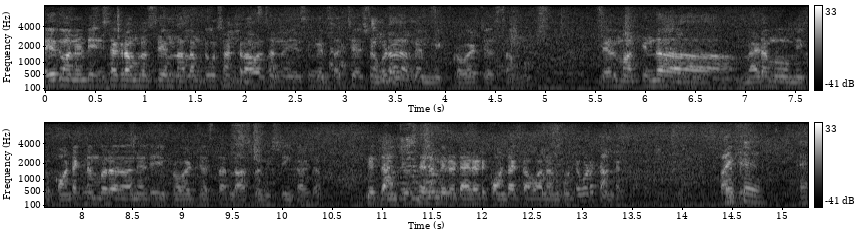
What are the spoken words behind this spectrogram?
లేదు అని అంటే ఇన్స్టాగ్రామ్లో same Nallam tours and travels అని వేసి మీరు సెర్చ్ చేసినా కూడా మేము మీకు ప్రొవైడ్ చేస్తాము. లేదు మా కింద మేడం మీకు కాంటాక్ట్ నెంబర్ అనేది ప్రొవైడ్ చేస్తారు లాస్ట్లో విజిటింగ్ కార్డు. మీరు దాన్ని చూసైనా మీరు డైరెక్ట్ కాంటాక్ట్ అవ్వాలనుకుంటే కూడా కాంటాక్ట్ అవ్వాలి థ్యాంక్ యూ ఓకే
